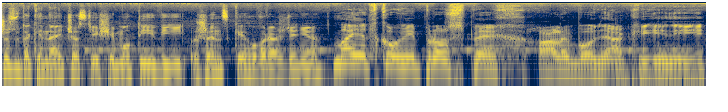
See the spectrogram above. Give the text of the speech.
Čo sú také najčastejšie motívy ženského vraždenia? Majetkový prospech alebo nejaký iný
